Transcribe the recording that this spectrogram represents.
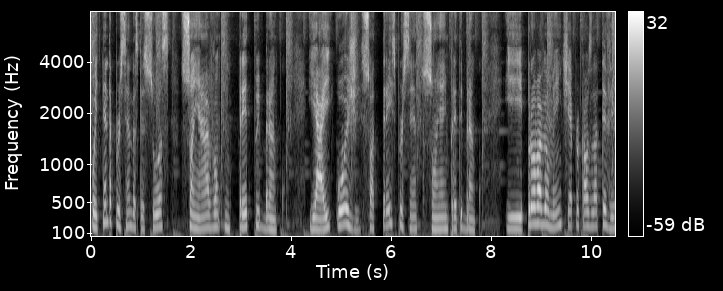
80% das pessoas sonhavam em preto e branco. E aí, hoje, só 3% sonha em preto e branco. E provavelmente é por causa da TV.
